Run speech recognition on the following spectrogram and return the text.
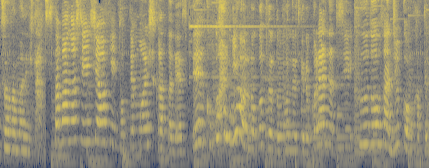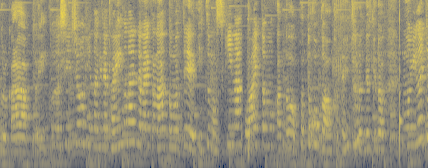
ごちそうさまでした。タバの新商品とっても美味しかったです。でここに2本残ってると思うんですけどこれはね私フードをさ10個も買ってくるからドリンクの新商品だけじゃ足りんくなるんじゃないかなと思っていつも好きなホワイトモカとホットココアを買ってきてるんですけどもう意外と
